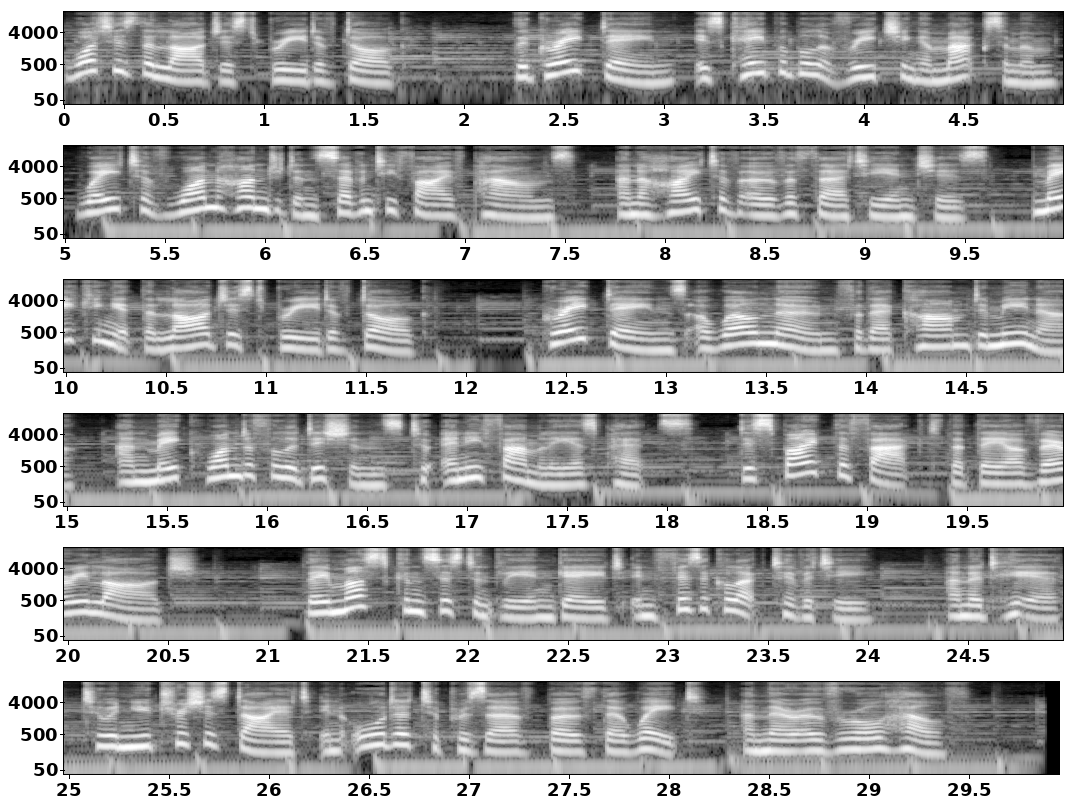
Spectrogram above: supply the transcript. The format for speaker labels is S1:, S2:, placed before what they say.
S1: What is the largest breed of dog? The Great Dane is capable of reaching a maximum weight of 175 pounds and a height of over 30 inches, making it the largest breed of dog. Great Danes are well known for their calm demeanor and make wonderful additions to any family as pets, despite the fact that they are very large. They must consistently engage in physical activity and adhere to a nutritious diet in order to preserve both their weight and their overall health.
